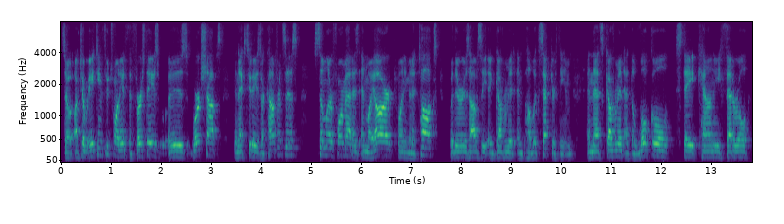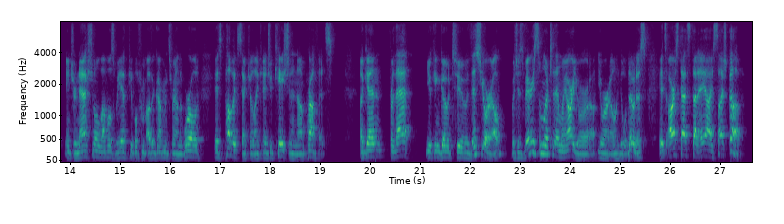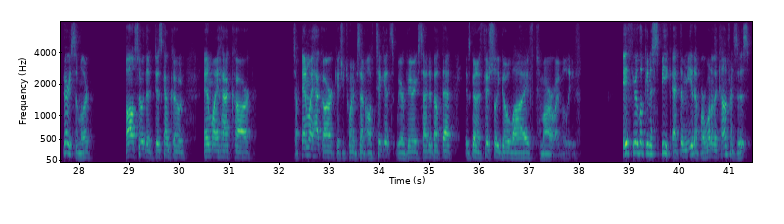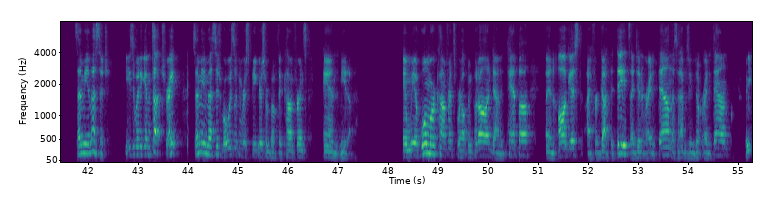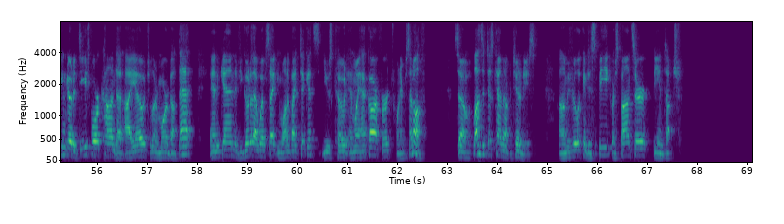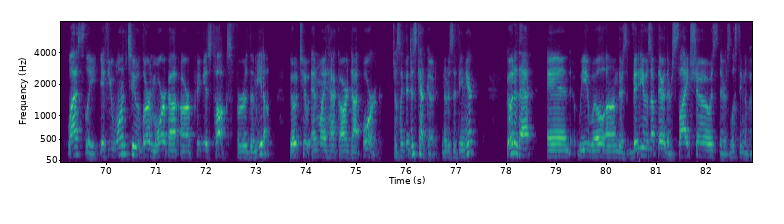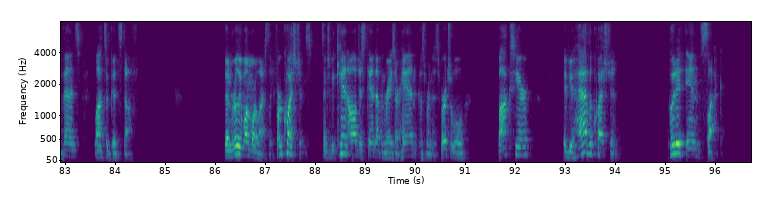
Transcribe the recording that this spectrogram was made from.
So, October 18th through 20th, the first day is workshops, the next two days are conferences. Similar format as NYR, 20 minute talks, but there is obviously a government and public sector theme, and that's government at the local, state, county, federal, international levels. We have people from other governments around the world. It's public sector like education and nonprofits. Again, for that, you can go to this URL, which is very similar to the NYR URL, URL you'll notice. It's rstats.ai slash gov, very similar. Also, the discount code NYHackR so NYHackR gets you 20% off tickets. We are very excited about that. It's going to officially go live tomorrow, I believe. If you're looking to speak at the meetup or one of the conferences, send me a message. Easy way to get in touch, right? Send me a message. We're always looking for speakers for both the conference and the meetup. And we have one more conference we're helping put on down in Tampa in August. I forgot the dates. I didn't write it down. That's what happens when you don't write it down. But you can go to d4con.io to learn more about that. And again, if you go to that website and you want to buy tickets, use code NYHackR for 20% off. So lots of discount opportunities. Um, if you're looking to speak or sponsor, be in touch. Lastly, if you want to learn more about our previous talks for the meetup, go to nyhackr.org, just like the discount code. Notice the theme here? Go to that and we will, um, there's videos up there, there's slideshows, there's listing of events, lots of good stuff. Then really one more lastly, for questions, since we can't all just stand up and raise our hand because we're in this virtual box here, if you have a question, put it in Slack.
